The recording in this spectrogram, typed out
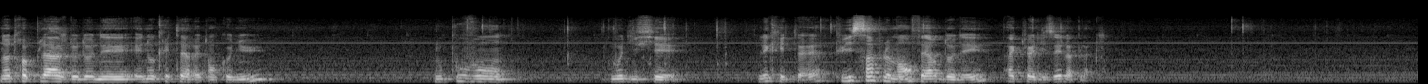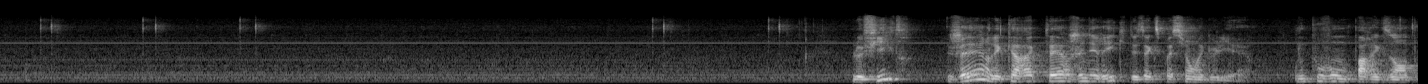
Notre plage de données et nos critères étant connus, nous pouvons modifier les critères, puis simplement faire donner, actualiser la plage. Le filtre gère les caractères génériques des expressions régulières. Nous pouvons par exemple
